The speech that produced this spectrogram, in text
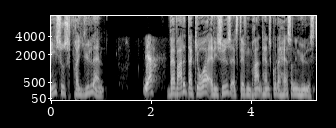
Jesus fra Jylland. Ja, Hvad var det, der gjorde, at I synes, at Steffen Brandt, han skulle da have sådan en hyldest?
